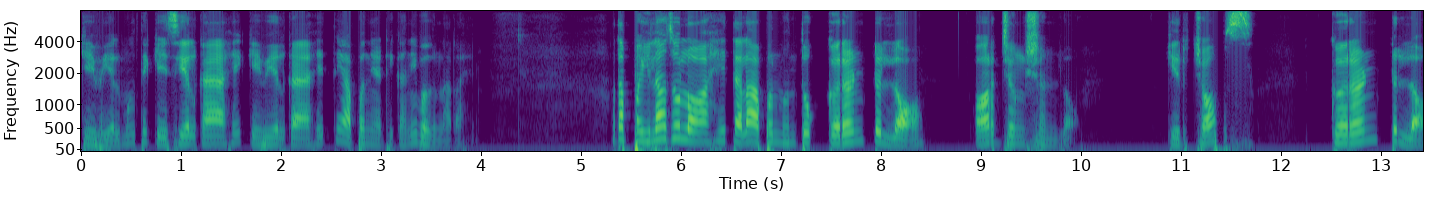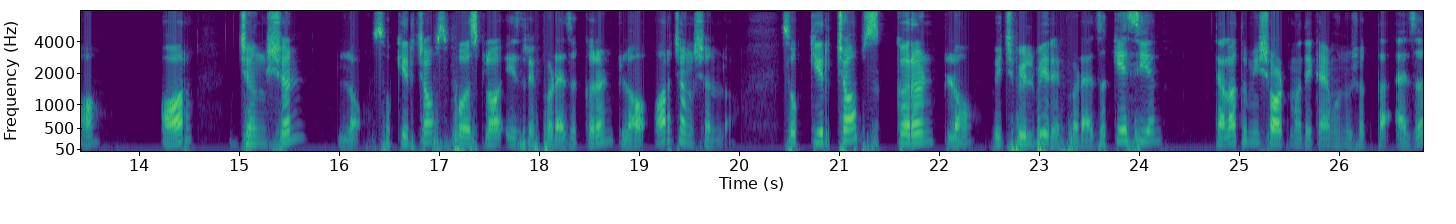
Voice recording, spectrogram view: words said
के व्ही एल मग ते के सी एल काय आहे? के व्ही एल काय आहे? ते आपण या ठिकाणी बघणार आहे. आता पहिला जो लॉ आहे त्याला आपण म्हणतो करंट लॉ और junction law Kirchhoff's current law और junction law. So Kirchhoff's first law is referred as a current law or junction law. So Kirchhoff's current law which will be referred as a KCL. त्याला तुम्ही शॉर्टमध्ये काय म्हणू शकता ॲज अ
